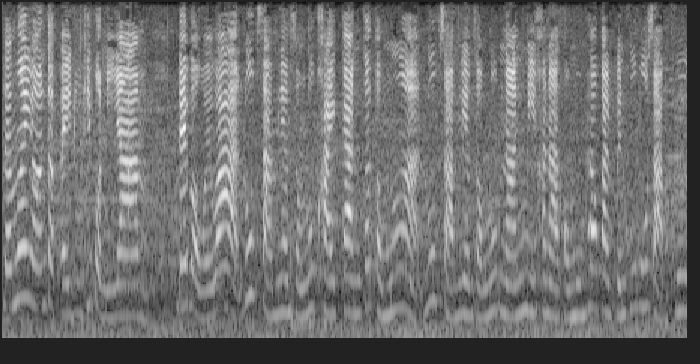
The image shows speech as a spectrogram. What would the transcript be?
และเมื่อย้อนกลับไปดูที่บทนิยาม ได้บอกไว้ว่ารูปสามเหลี่ยมสองรูปคล้ายกัน ก็ต่อเมื่อรูปสามเหลี่ยมสองรูปนั้น มีขนาดของมุมเท่ากันเป็นคู่คู่สามคู่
